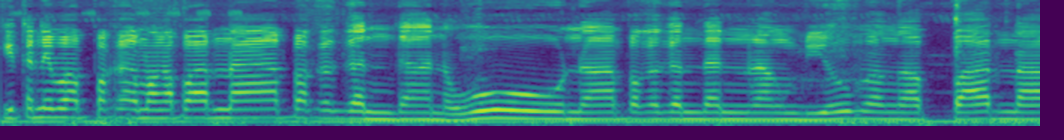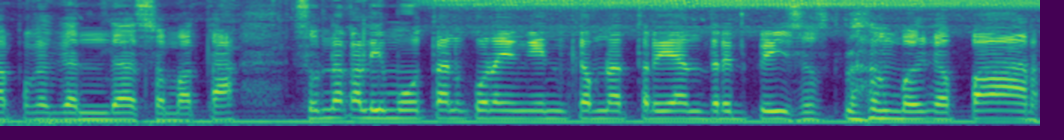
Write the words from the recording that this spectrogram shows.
Kita niyo ba paka, mga par napakaganda no. Oh, napakaganda ng view mga par, napakaganda sa mata. So nakalimutan ko na yung income na 300 pesos lang mga par.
